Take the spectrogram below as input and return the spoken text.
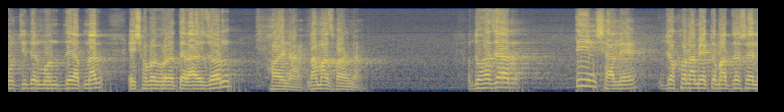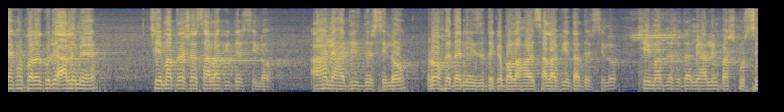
মসজিদের মধ্যে আপনার এই সবাই বরাতের আয়োজন হয় না, নামাজ হয় না। দু সালে যখন আমি একটা মাদ্রাসায় লেখাপড়া করি, আলেমে, সেই মাদ্রাসায় সালাফিদের ছিল, আহলে হাদিসদের ছিল রফেদানি যাদেরকে বলা হয় সালাফি তাদের ছিল। সেই মাদ্রাসাতে আমি আলিম পাশ করছি।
